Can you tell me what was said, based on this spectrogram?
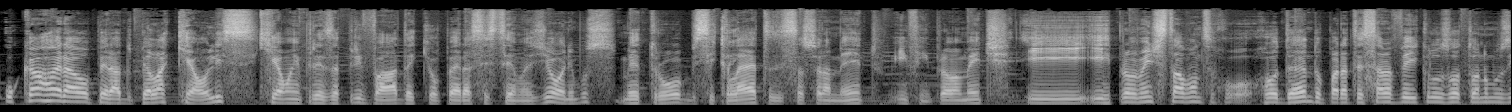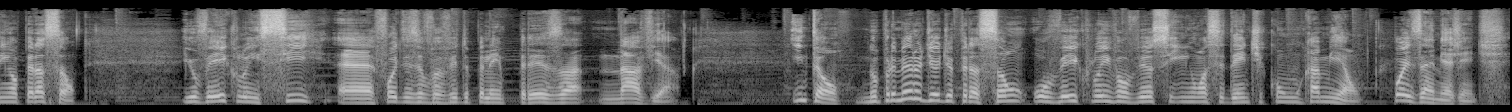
O carro era operado pela Keolis, que é uma empresa privada que opera sistemas de ônibus, metrô, bicicletas, estacionamento, enfim, provavelmente e, e provavelmente estavam rodando para testar veículos autônomos em operação. E o veículo em si é, foi desenvolvido pela empresa Navia. Então, no primeiro dia de operação, o veículo envolveu-se em um acidente com um caminhão. Pois é, minha gente,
